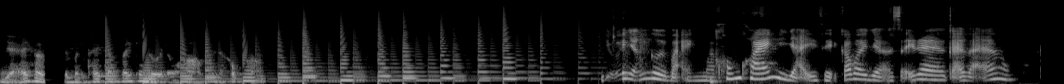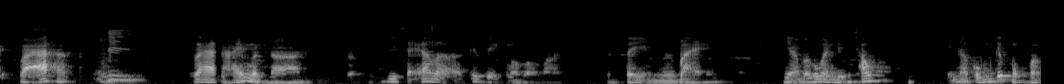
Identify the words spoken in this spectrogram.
dễ hơn. Thì mình thấy cảm thấy cái người nào hợp là không hợp. Giữa những người bạn mà khốn khoáng như vậy thì có bao giờ xảy ra cãi vã không? Vã hả? Ừ. ra nãy mình à, chia sẻ là cái việc mà, mà, mà mình tìm người bạn nhờ vào cái quan điểm sống thì nó cũng giúp một phần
